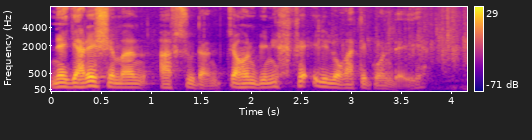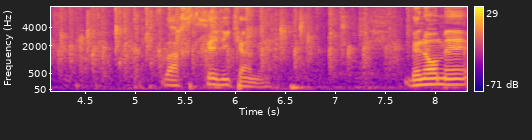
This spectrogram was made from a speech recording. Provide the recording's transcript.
نگرش من افسودند جهان بینی خیلی لغت گنده ایه وقت خیلی کمه. به نام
